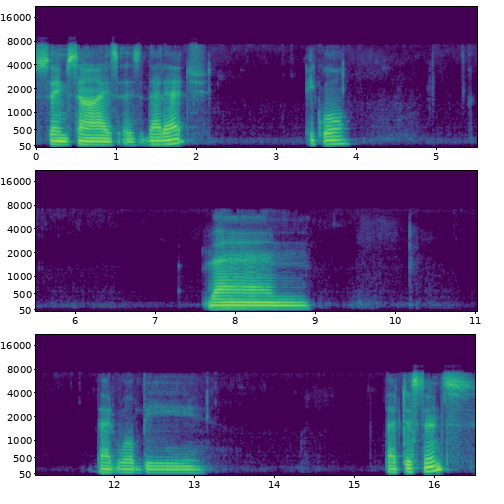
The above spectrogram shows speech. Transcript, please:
same size as that edge, equal. Then that will be that distance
